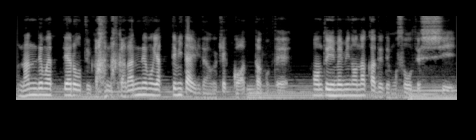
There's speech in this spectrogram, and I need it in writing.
何でもやってやろうというか、なんか何でもやってみたいみたいなのが結構あったので、本当夢見の中ででもそうですし、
